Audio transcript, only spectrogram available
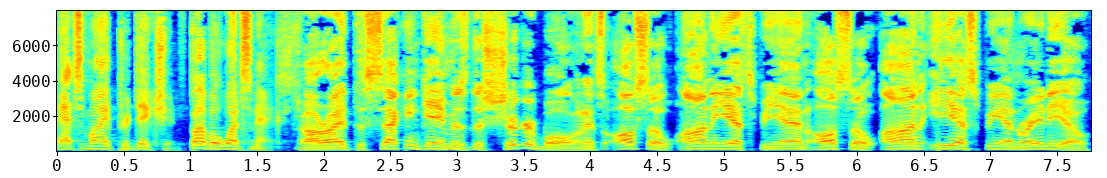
That's my prediction. Bubba, what's next? All right, the second game is the Sugar Bowl, and it's also on ESPN, also on ESPN Radio.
